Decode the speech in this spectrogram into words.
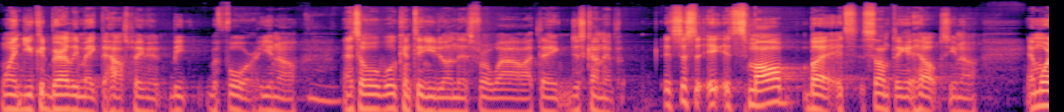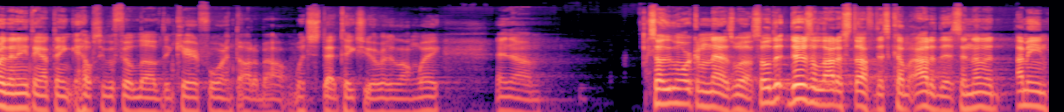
When you could barely make the house payment be- before, you know, and so we'll continue doing this for a while. I think just kind of, it's just it, it's small, but it's something. It helps, you know, and more than anything, I think it helps people feel loved and cared for and thought about, which that takes you a really long way. And um, so we've been working on that as well. So th- there's a lot of stuff that's come out of this, and none of, I mean,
